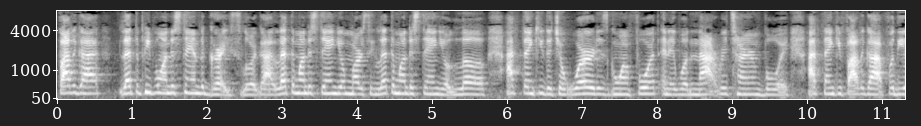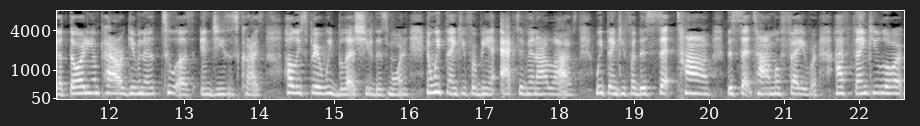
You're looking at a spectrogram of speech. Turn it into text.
Father God, let the people understand the grace, Lord God. Let them understand your mercy. Let them understand your love. I thank you that your word is going forth and it will not return void. I thank you, Father God, for the authority and power given to us in Jesus Christ. Holy Spirit, we bless you this morning and we thank you for being active in our lives. We thank you for this set time, this set time of favor. I thank you, Lord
